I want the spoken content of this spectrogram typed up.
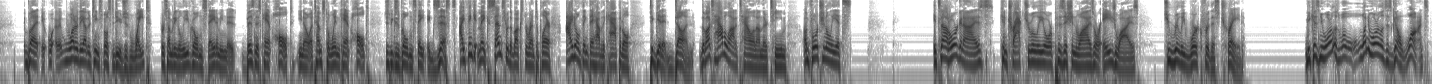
but what are the other teams supposed to do? Just wait for somebody to leave Golden State? I mean business can't halt. You know attempts to win can't halt just because Golden State exists. I think it makes sense for the Bucks to rent a player. I don't think they have the capital to get it done. The Bucks have a lot of talent on their team. Unfortunately, it's it's not organized contractually or position wise or age wise to really work for this trade. Because New Orleans, well, what New Orleans is going to want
